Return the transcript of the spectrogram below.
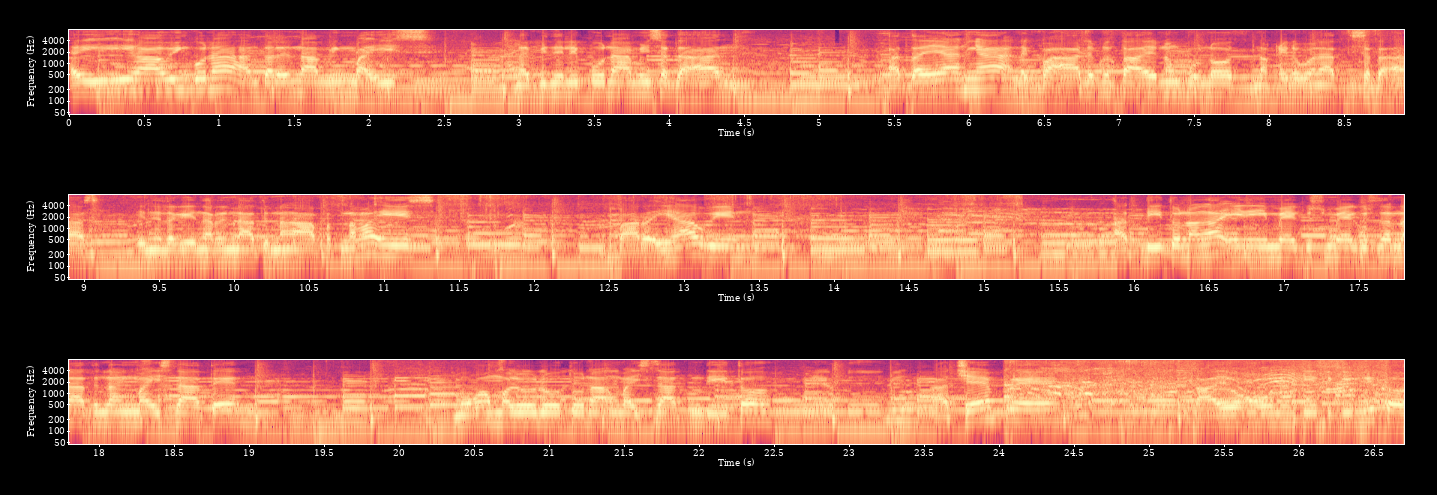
ay iihawin ko na ang dala naming mais na binili po namin sa daan. At ayan nga, nagpaalam na tayo ng bunot na kinuha natin sa taas. Inilagay na rin natin ng apat na mais para ihawin. At dito na nga, inimegos-megos na natin ang mais natin. Mukhang maluluto na ang mais natin dito. At syempre, tayo ang unang titikim nito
